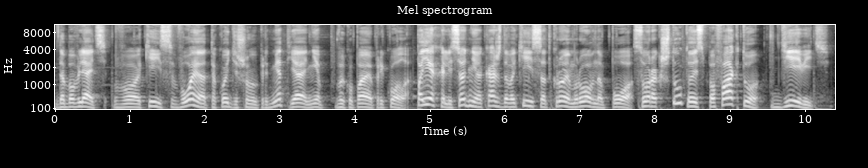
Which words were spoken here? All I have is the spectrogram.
добавлять в кейс Воя такой дешевый предмет, я не выкупаю прикола. Поехали, сегодня каждого кейса откроем ровно по 40 штук, то есть по факту 9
